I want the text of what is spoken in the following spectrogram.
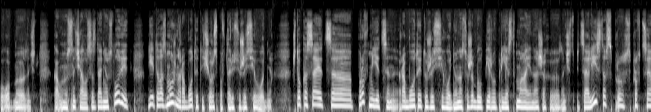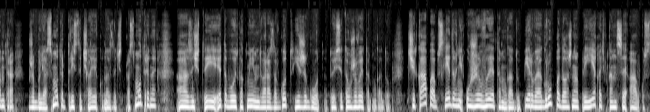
значит, сначала создание условий, где это возможно, работает, еще раз повторюсь, уже сегодня. Что касается профмедицины, работает уже сегодня. У нас уже был первый приезд в мае наших значит, специалистов с профцентра, уже были осмотры, 300 человек у нас, значит, просмотрены, а, значит, и это будет как минимум два раза в год ежегодно, то есть это уже в этом году. Чекапы, обследования уже в этом году. Первая группа должна приехать в конце августа.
